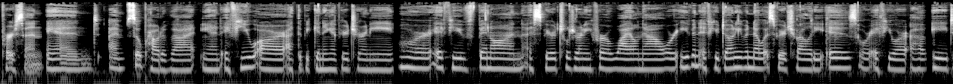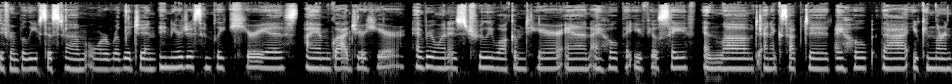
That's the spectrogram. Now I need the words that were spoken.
person. And I'm so proud of that. And if you are at the beginning of your journey, or if you've been on a spiritual journey for a while now, or even if you don't even know what spirituality is, or if you are of a different belief system or religion and you're just simply curious, I am glad you're here. Everyone is truly welcomed here. And I hope that you feel safe and loved and accepted. I hope that you can learn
